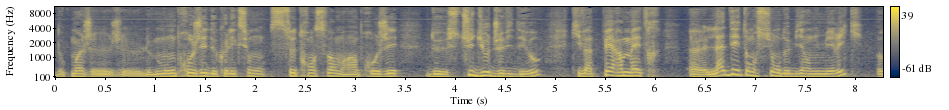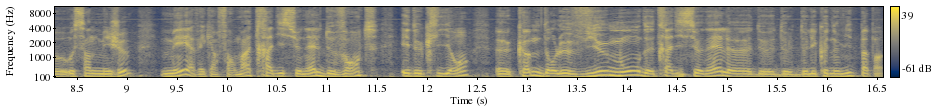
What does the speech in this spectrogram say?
Donc moi, je, je, mon projet de collection se transforme en un projet de studio de jeux vidéo qui va permettre la détention de biens numériques au, sein de mes jeux, mais avec un format traditionnel de vente et de clients, comme dans le vieux monde traditionnel euh, de, l'économie de papa.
